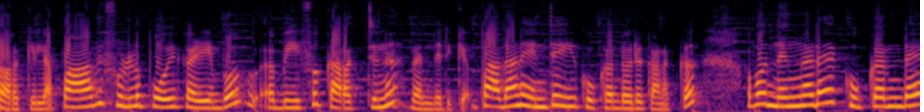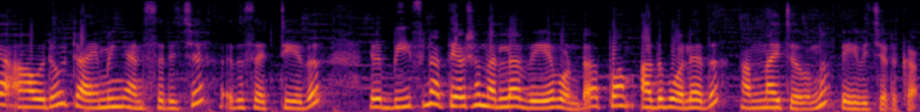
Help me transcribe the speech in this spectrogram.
തുറക്കില്ല. അപ്പോൾ ആവി ഫുള്ള് പോയി കഴിയുമ്പോൾ ബീഫ് കറക്റ്റിന് വെന്തിരിക്കും. അപ്പോൾ അതാണ് എന്റെ ഈ കുക്കറിന്റെ ഒരു കണക്ക്. അപ്പോൾ നിങ്ങളുടെ കുക്കറിന്റെ ആ ഒരു ടൈമിംഗ് അനുസരിച്ച് ഇത് സെറ്റ് ചെയ്ത് ബീഫിന് അത്യാവശ്യം നല്ല വേവ് ഉണ്ട് അപ്പം അതുപോലെ അത് നന്നായിട്ട് ഒന്ന് വേവിച്ചെടുക്കുക.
